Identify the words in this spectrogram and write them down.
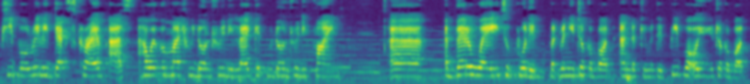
people really describe us. However much we don't really like it, we don't really find uh, a better way to put it. But when you talk about undocumented people or you talk about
